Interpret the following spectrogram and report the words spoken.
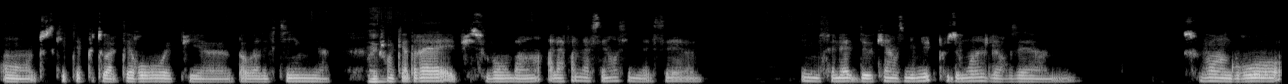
en tout ce qui était plutôt altéro et puis euh, powerlifting. Ouais. J'encadrais et puis souvent, ben, à la fin de la séance, ils me laissaient euh, une fenêtre de 15 minutes plus ou moins. Je leur faisais euh, souvent un gros,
